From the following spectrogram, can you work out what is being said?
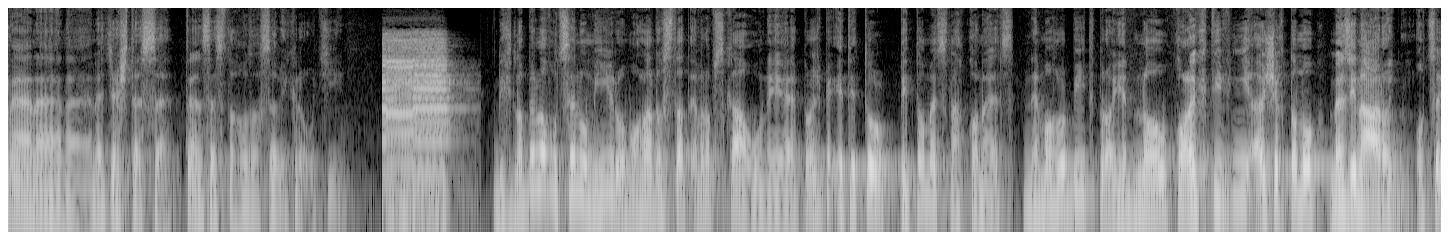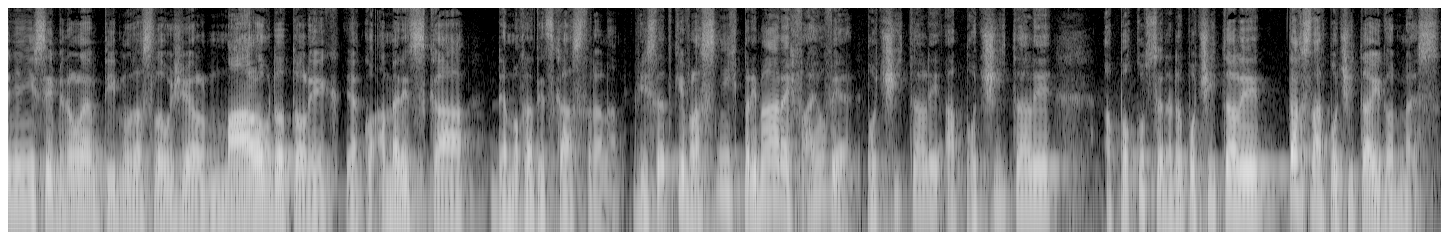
Ne, ne, ne, netěšte se, ten se z toho zase vykroutí. Když Nobelovu cenu míru mohla dostat Evropská unie, proč by i titul Pitomec nakonec nemohl být pro jednou kolektivní a ještě k tomu mezinárodní? Ocenění si v minulém týdnu zasloužil málo kdo tolik jako americká demokratická strana. Výsledky vlastních primárech v Ajově počítali a počítali a pokud se nedopočítali, tak snad počítají dodnes.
